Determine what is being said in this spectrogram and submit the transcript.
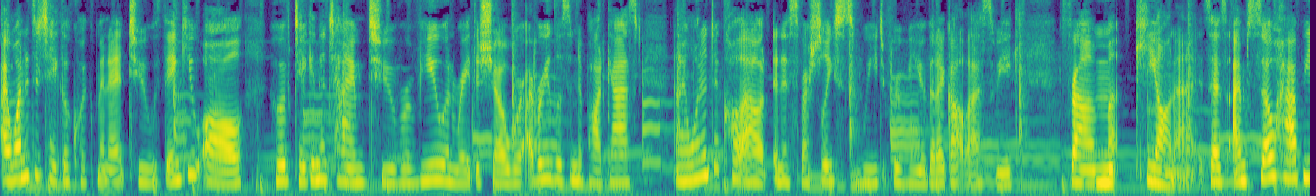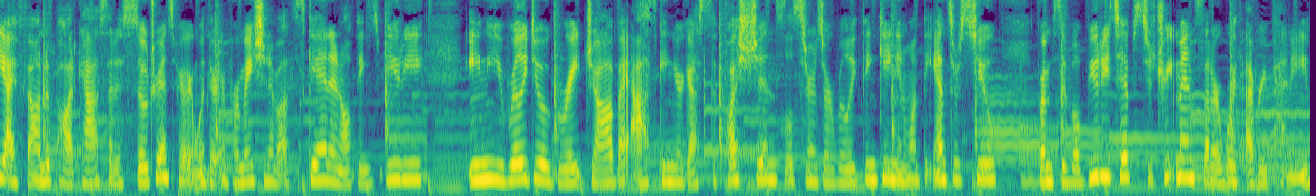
I wanted to take a quick minute to thank you all who have taken the time to review and rate the show wherever you listen to podcasts. And I wanted to call out an especially sweet review that I got last week from Kiana. It says, I'm so happy I found a podcast that is so transparent with their information about skin and all things beauty. Amy, you really do a great job by asking your guests the questions listeners are really thinking and want the answers to, from simple beauty tips to treatments that are worth every penny.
